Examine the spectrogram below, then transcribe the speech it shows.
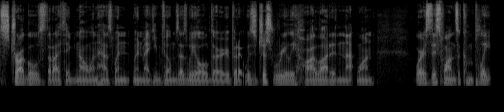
struggles that I think Nolan has when when making films as we all do, but it was just really highlighted in that one whereas this one's a complete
